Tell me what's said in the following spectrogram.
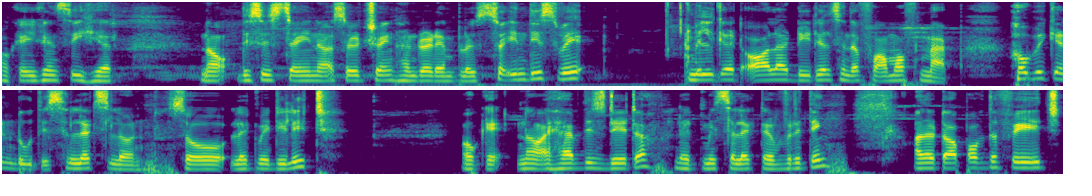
Okay you can see here. Now this is china so it's showing 100 employees. So in this way we'll get all our details in the form of map. How we can do this? Let's learn. So let me delete. Okay now i have this data. Let me select everything. On the top of the page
